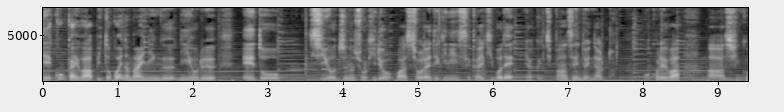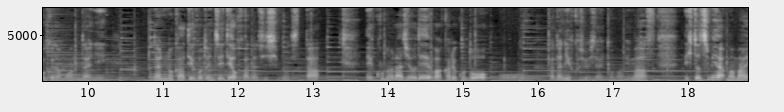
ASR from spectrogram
えー、今回はビットコインのマイニングによる、えーと、CO2 の消費量は将来的に世界規模で約1%になると。これはあ深刻な問題になるのかということについてお話ししました。え、このラジオで分かることを簡単に復習したいと思います。一つ目は、まあ、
